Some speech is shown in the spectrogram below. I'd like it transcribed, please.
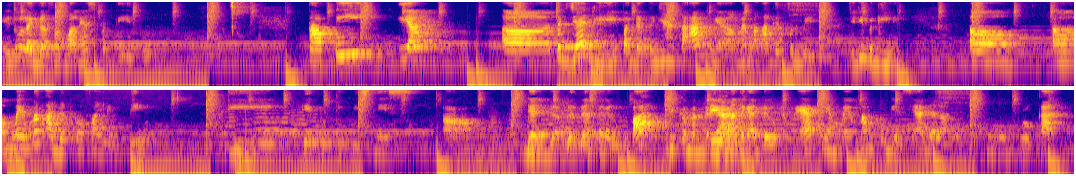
itu legal formalnya seperti itu tapi yang uh, terjadi pada kenyataannya memang agak berbeda jadi begini uh, uh, memang ada profiling team di deputy business um, dan bla bla bla saya lupa di kementerian. Kementerian BUMN yang memang tugasnya adalah untuk mengumpulkan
